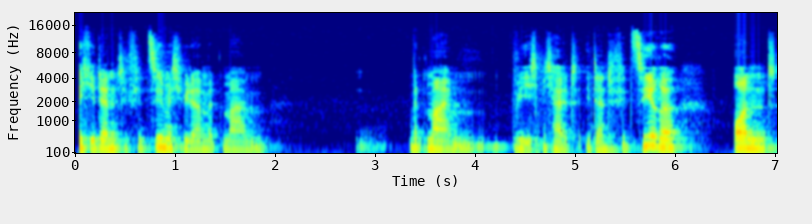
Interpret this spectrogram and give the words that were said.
Ich identifiziere mich wieder mit meinem mit meinem, wie ich mich halt identifiziere und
